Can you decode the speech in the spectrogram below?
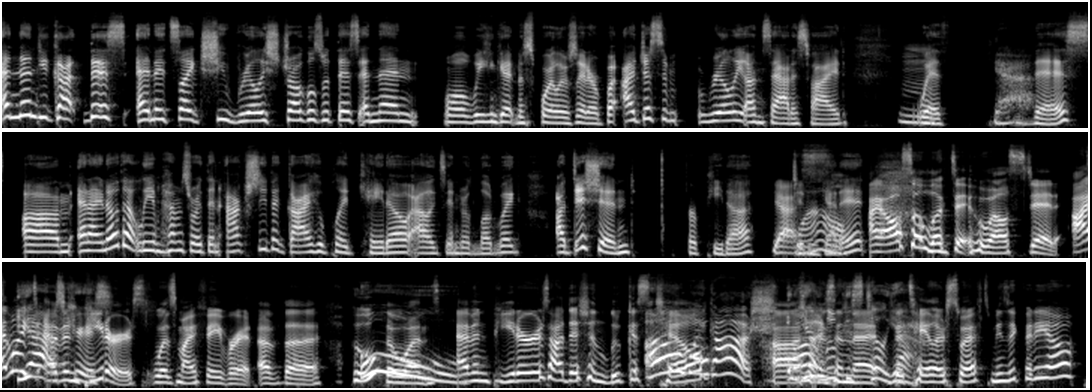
And then you got this, and it's like she really struggles with this, and then well, we can get into spoilers later, but I just am really unsatisfied Hmm. with yeah. this. Um, and I know that Liam Hemsworth and actually the guy who played Cato, Alexander Ludwig, auditioned for Peeta. Yes. Didn't Wow. get it. I also looked at who else did. I liked Yeah, I was Evan curious. Peters was my favorite of the Who? the ones. Evan Peters auditioned. Lucas oh Till. Oh my gosh, Uh, Oh, yeah, who's in the, Till, yeah. the Taylor Swift music video.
